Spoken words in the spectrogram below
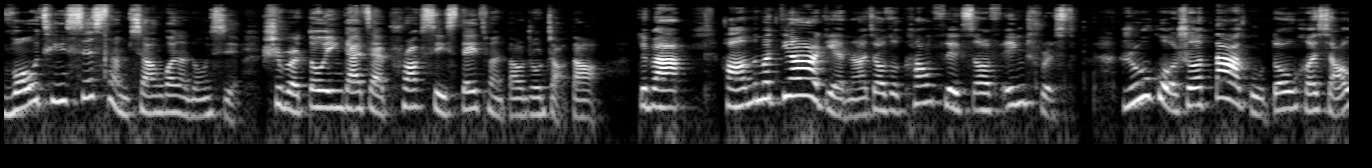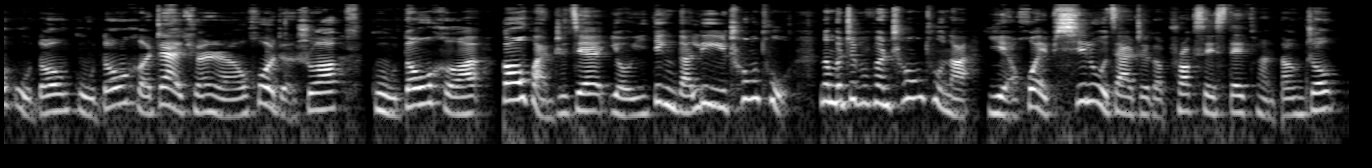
voting system 相关的东西，是不是都应该在 proxy statement 当中找到？对吧？好，那么第二点呢，叫做 conflicts of interest。如果说大股东和小股东、股东和债权人，或者说股东和高管之间有一定的利益冲突，那么这部分冲突呢，也会披露在这个 proxy statement 当中。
